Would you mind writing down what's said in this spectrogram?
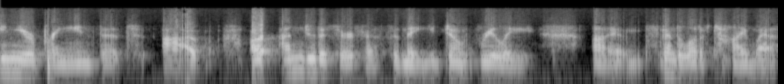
in your brain that uh, are under the surface and that you don't really um, spend a lot of time with.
